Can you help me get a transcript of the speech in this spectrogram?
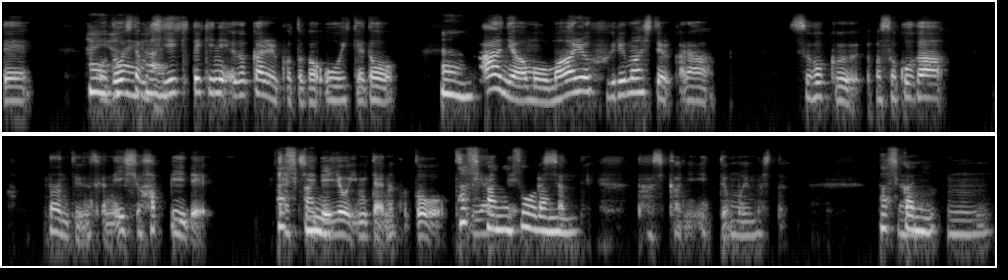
て、はいはい、こうどうしてもはい。悲劇的に描かれることが多いけど、うん。アーニャはもう周りを振り回してるから、すごくやっぱそこが、なんていうんですかね、一種ハッピーで、キャッチーで良いみたいなことを確かにそうだね確かにって思いました。確かに。うん。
